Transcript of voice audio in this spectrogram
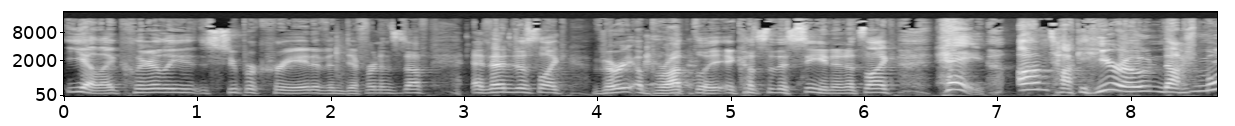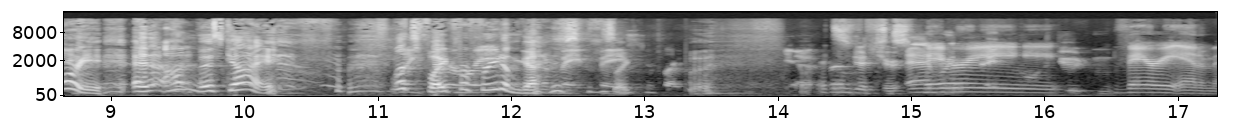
yeah, like clearly super creative and different and stuff. And then just like very abruptly, it cuts to the scene and it's like, hey, I'm Takahiro Nashimori and I'm this guy. Let's Like, fight for great freedom, guys. It's like, It's like, yeah. It's, Just your very, very anime.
